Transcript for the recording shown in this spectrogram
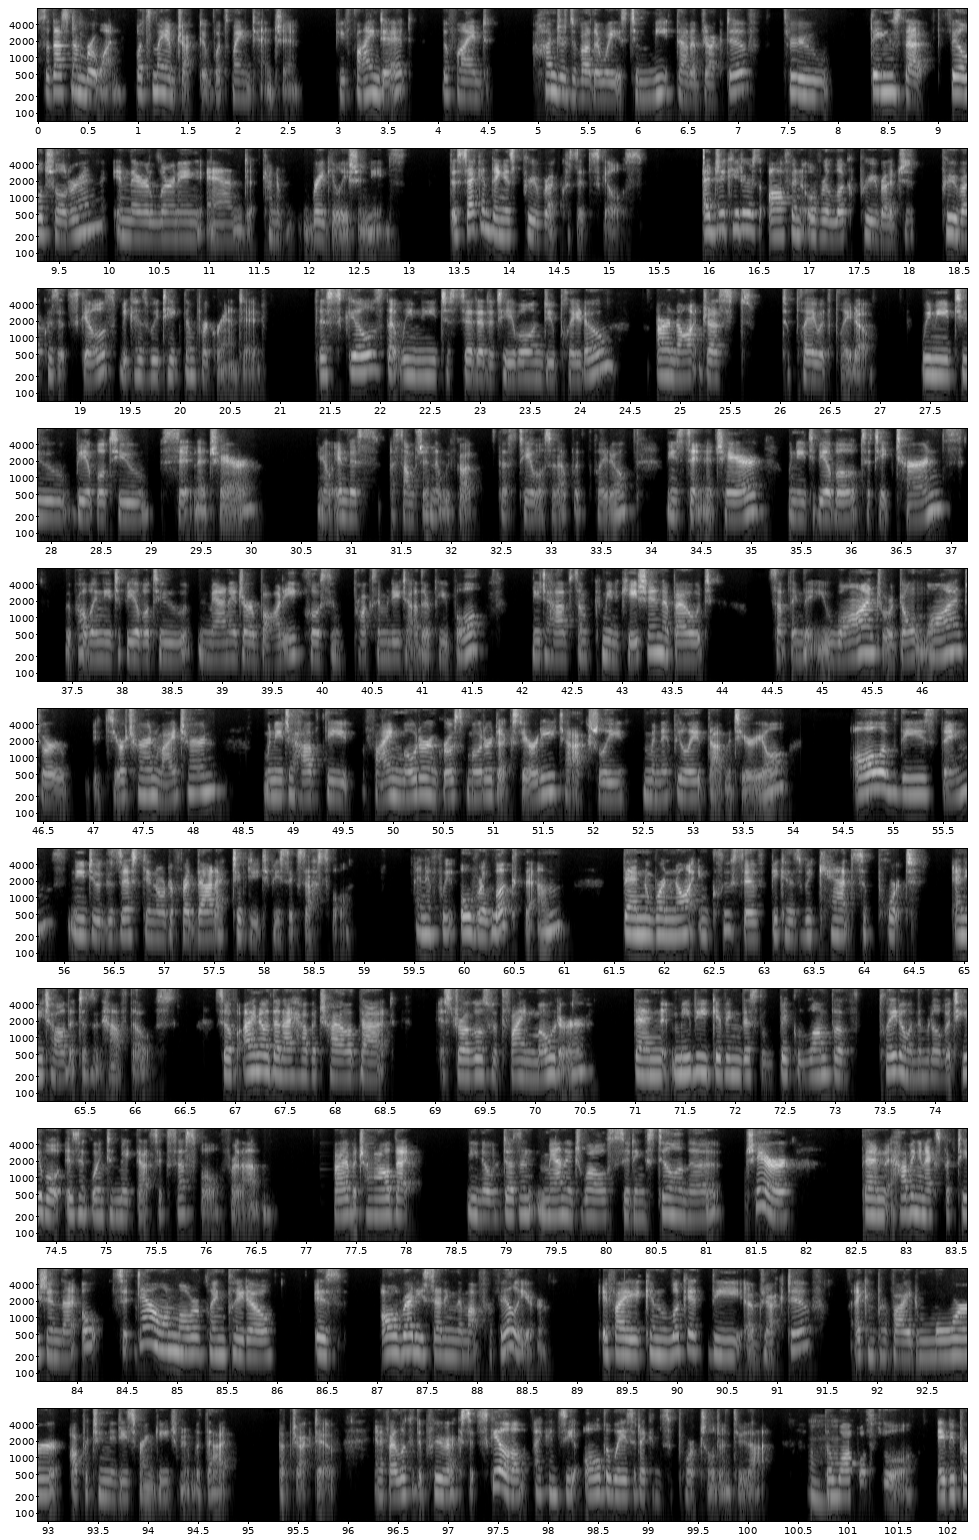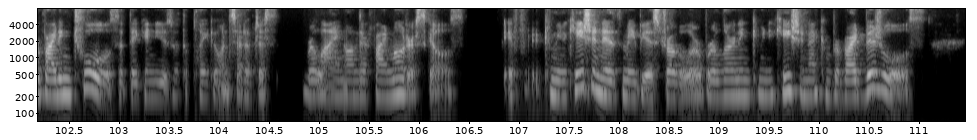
So that's number one. What's my objective? What's my intention? If you find it, you'll find hundreds of other ways to meet that objective through things that fill children in their learning and kind of regulation needs. The second thing is prerequisite skills. Educators often overlook prerequisite skills because we take them for granted the skills that we need to sit at a table and do Play Doh are not just to play with Play Doh. We need to be able to sit in a chair, you know, in this assumption that we've got this table set up with Play Doh. We need to sit in a chair. We need to be able to take turns. We probably need to be able to manage our body close in proximity to other people. We need to have some communication about something that you want or don't want, or it's your turn, my turn. We need to have the fine motor and gross motor dexterity to actually manipulate that material. All of these things need to exist in order for that activity to be successful. And if we overlook them, then we're not inclusive because we can't support any child that doesn't have those. So if I know that I have a child that struggles with fine motor, then maybe giving this big lump of Play Doh in the middle of a table isn't going to make that successful for them. If I have a child that you know doesn't manage well sitting still in the chair then having an expectation that oh sit down while we're playing play-doh is already setting them up for failure. If i can look at the objective i can provide more opportunities for engagement with that objective. And if i look at the prerequisite skill i can see all the ways that i can support children through that mm-hmm. the wobble stool maybe providing tools that they can use with the play-doh instead of just relying on their fine motor skills if communication is maybe a struggle or we're learning communication, I can provide visuals,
